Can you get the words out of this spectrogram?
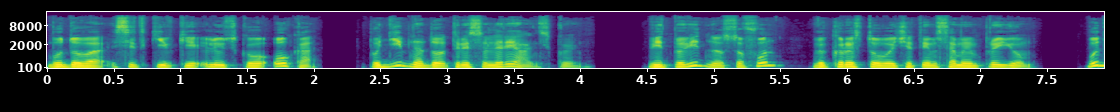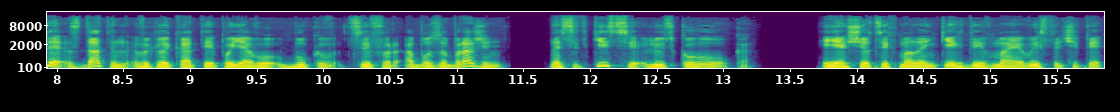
будова сітківки людського ока подібна до трисоляріанської. Відповідно, софон, використовуючи тим самим прийом, буде здатен викликати появу букв, цифр або зображень на сітківці людського ока. І якщо цих маленьких див має вистачити,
